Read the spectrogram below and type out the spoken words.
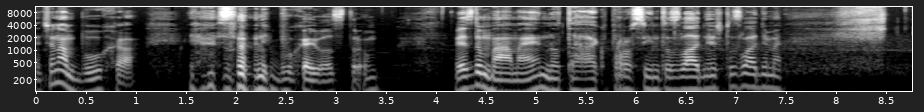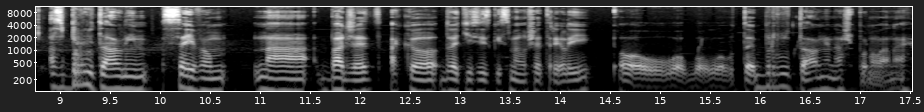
Čo nám búcha? Ja oni búchajú o strom. Hviezdu máme, no tak, prosím, to zvládneš, to zvládneme. A s brutálnym saveom na budget, ako 2000 sme ušetrili. Oh, oh, oh, oh, to je brutálne našponované.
